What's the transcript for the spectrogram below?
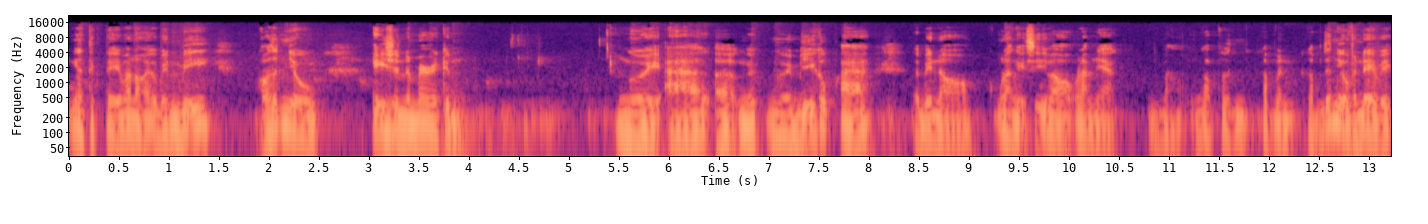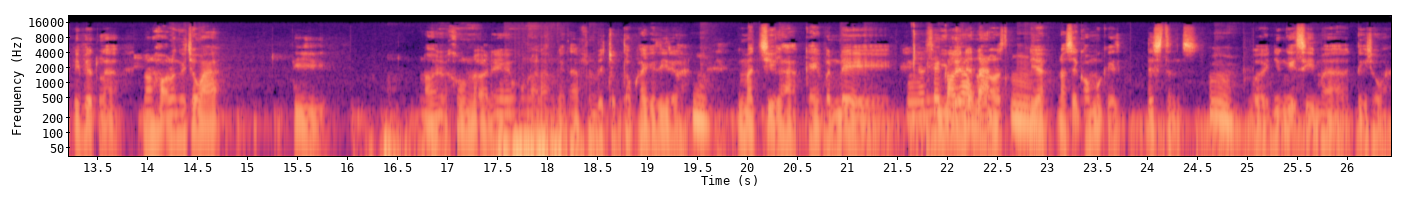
như là thực tế mà nói ở bên Mỹ có rất nhiều Asian American người Á uh, người người Mỹ gốc Á ở bên đó cũng là nghệ sĩ và họ cũng làm nhạc nhưng mà họ cũng gặp gặp vấn, gặp rất nhiều vấn đề về cái việc là nó họ là người châu Á thì nói không ở đây em không nói là người ta phân biệt chủng tộc hay cái gì được ừ. nhưng mà chỉ là cái vấn đề nó sẽ có nhất là nó ừ. yeah, nó sẽ có một cái distance ừ. với những nghệ sĩ mà từ châu Á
